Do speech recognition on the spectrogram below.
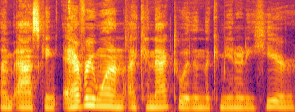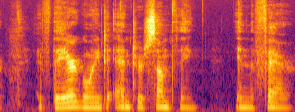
I'm asking everyone I connect with in the community here if they are going to enter something in the fair.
